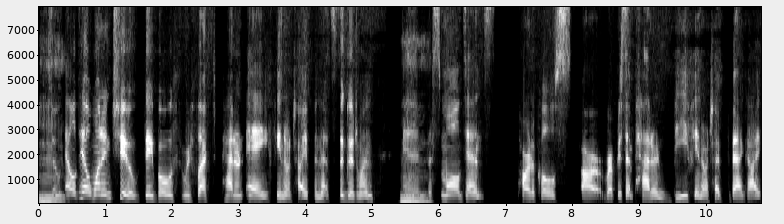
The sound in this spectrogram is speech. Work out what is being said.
Mm. So LDL 1 and 2, they both reflect pattern A phenotype, and that's the good one. Mm. And the small, dense particles are represent pattern B phenotype, the bad guy.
